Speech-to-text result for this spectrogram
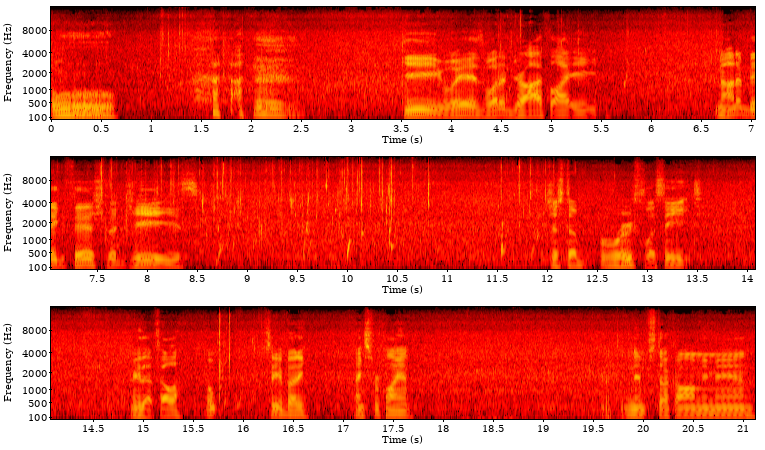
Ooh. Gee whiz, what a dry fly eat. Not a big fish, but geez. Just a ruthless eat. Look at that fella. Oh, see you, buddy. Thanks for playing. Got the nymph stuck on me, man.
